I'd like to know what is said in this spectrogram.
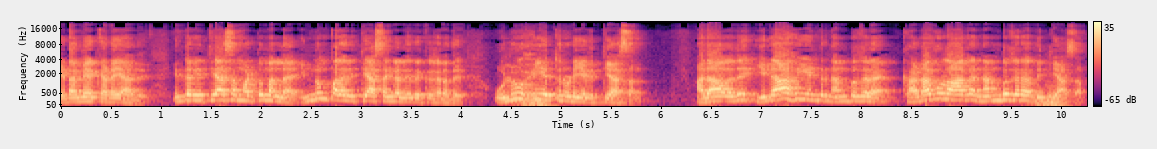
இடமே கிடையாது. இந்த வித்தியாசம் மட்டுமல்ல இன்னும் பல வித்தியாசங்கள் இருக்குகிறது உலூஹியத்தினுடைய வித்தியாசம். அதாவது இலாஹு என்று நம்புகிற கடவுளாக நம்புகிற வித்தியாசம்.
